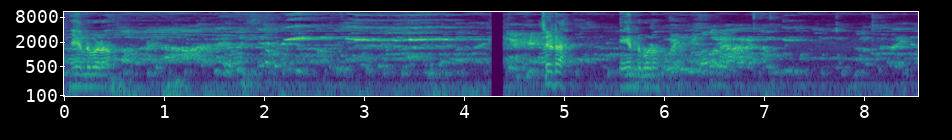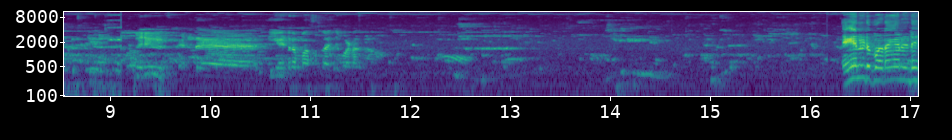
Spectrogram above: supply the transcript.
എങ്ങനെയുണ്ട് പടം? ചേട്ടാ എങ്ങനെയുണ്ട് പടം? ഒരു എന്താ തിയേറ്റർ മാസ്റ്റർ പടം എങ്ങനെയുണ്ട് പടം എങ്ങനെയുണ്ട്?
